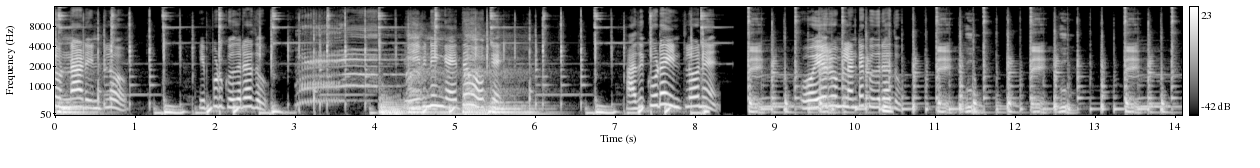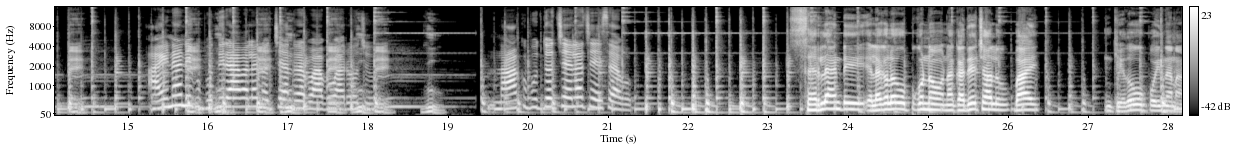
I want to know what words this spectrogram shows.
ఉన్నాడు ఇంట్లో. ఇప్పుడు కుదరదు. ఈవినింగ్ అయితే ఓకే. అది కూడా ఇంట్లోనే. ఓయే రూమ్లు అంటే కుదరదు. అయినా నీకు బుద్ధి రావాలని వచ్చానురా బాబు ఆ రోజు. నాకు బుద్ధి వచ్చేలా చేశావు. సర్లే ఆంటీ ఎలాగలో ఒప్పుకున్నావు. నాకు అదే చాలు. బాయ్. ఇంకేదో పోయిందనా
